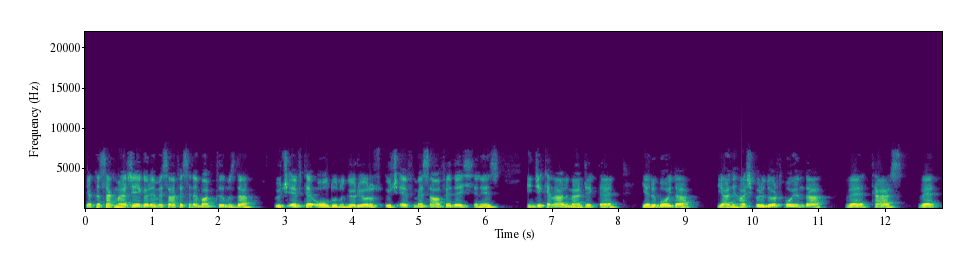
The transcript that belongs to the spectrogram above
yakınsak merceğe göre mesafesine baktığımızda 3F'te olduğunu görüyoruz. 3F mesafedeyseniz ince kenarlı mercekte yarı boyda yani h bölü 4 boyunda ve ters ve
